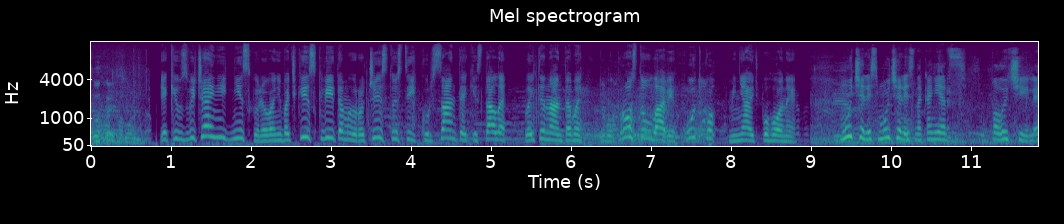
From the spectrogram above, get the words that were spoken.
слухаю. Як і в звичайні дні, схвильовані батьки з квітами, урочистості й курсанти, які стали лейтенантами. Тому просто в лаві хутко міняють погони. Мучились, мучились, наконец получили.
